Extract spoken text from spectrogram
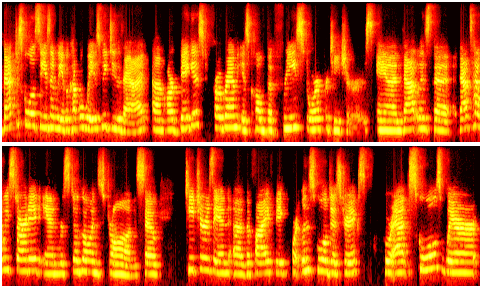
back to school season, we have a couple ways we do that. Um, our biggest program is called the Free Store for Teachers. And that was the, that's how we started and we're still going strong. So teachers in uh, the five big Portland school districts who are at schools where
